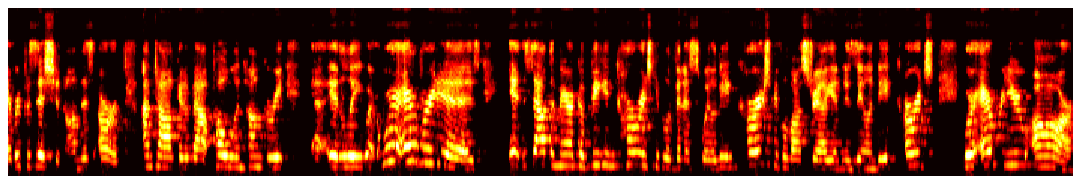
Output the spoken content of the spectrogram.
every position on this earth. I'm talking about Poland, Hungary, uh, Italy, wherever it is, in South America, be encouraged, people of Venezuela, be encouraged, people of Australia and New Zealand, be encouraged wherever you are,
